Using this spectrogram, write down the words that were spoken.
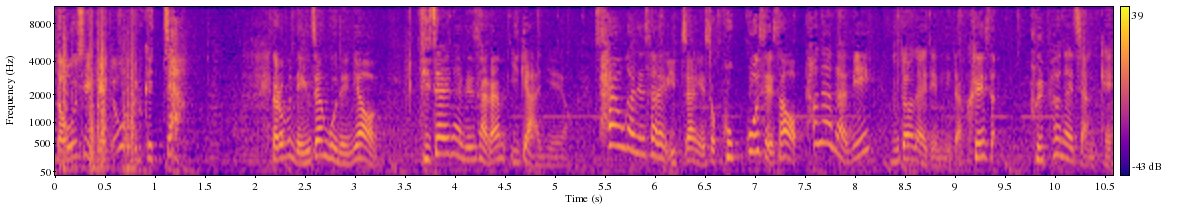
넣으실 때도 이렇게 쫙 여러분 냉장고는요 디자인하는 사람 이게 아니에요. 사용하는 사람 입장에서 곳곳에서 편안함이 묻어나야 됩니다. 그래서 불편하지 않게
